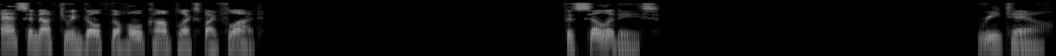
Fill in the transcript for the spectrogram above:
S enough to engulf the whole complex by flood. Facilities Retail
